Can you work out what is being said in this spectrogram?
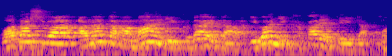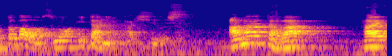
私はあなたが前に砕いた岩に書かれていた言葉をその板に書き記し。あなたははい。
